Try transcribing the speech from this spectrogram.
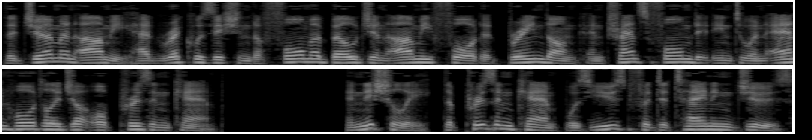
the German Army had requisitioned a former Belgian Army fort at Breendonk and transformed it into an Auffanglager or prison camp. Initially, the prison camp was used for detaining Jews,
